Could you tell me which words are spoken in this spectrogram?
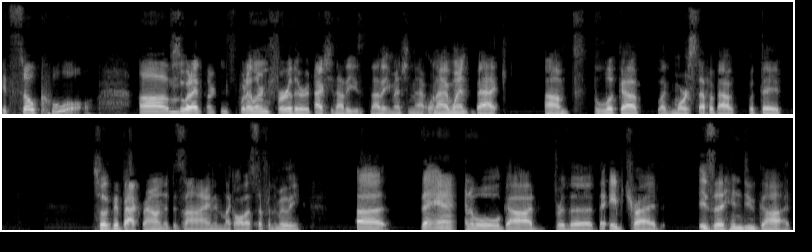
it's so cool um, so what i learned what i learned further actually now that you now that you mentioned that when i went back um, to look up like more stuff about what they so like the background the design and like all that stuff for the movie uh, the animal god for the the ape tribe is a hindu god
